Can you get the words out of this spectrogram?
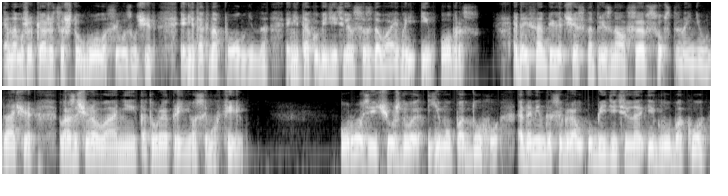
и нам уже кажется, что голос его звучит не так наполненно, не так убедителен создаваемый им образ. Да и сам певец честно признался в собственной неудаче, в разочаровании, которое принес ему фильм. У Рози, чуждого ему по духу, Доминго сыграл убедительно и глубоко,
